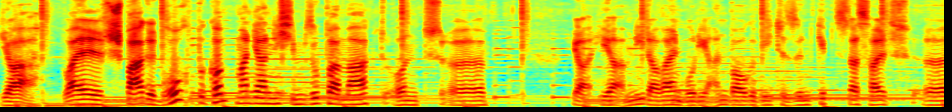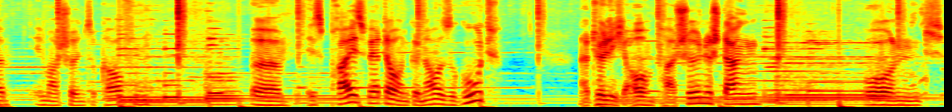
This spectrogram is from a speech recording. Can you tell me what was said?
Ja, weil Spargelbruch bekommt man ja nicht im Supermarkt und äh, ja, hier am Niederrhein, wo die Anbaugebiete sind, gibt es das halt äh, immer schön zu kaufen. Äh, ist preiswerter und genauso gut. Natürlich auch ein paar schöne Stangen. Und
